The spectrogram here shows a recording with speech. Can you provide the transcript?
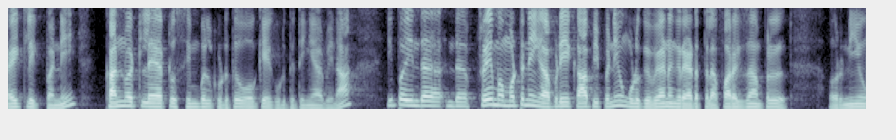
ரைட் கிளிக் பண்ணி கன்வெர்ட் லேயர் டு சிம்பிள் கொடுத்து ஓகே கொடுத்துட்டீங்க அப்படின்னா இப்போ இந்த இந்த ஃப்ரேமை மட்டும் நீங்கள் அப்படியே காப்பி பண்ணி உங்களுக்கு வேணுங்கிற இடத்துல ஃபார் எக்ஸாம்பிள் ஒரு நியூ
